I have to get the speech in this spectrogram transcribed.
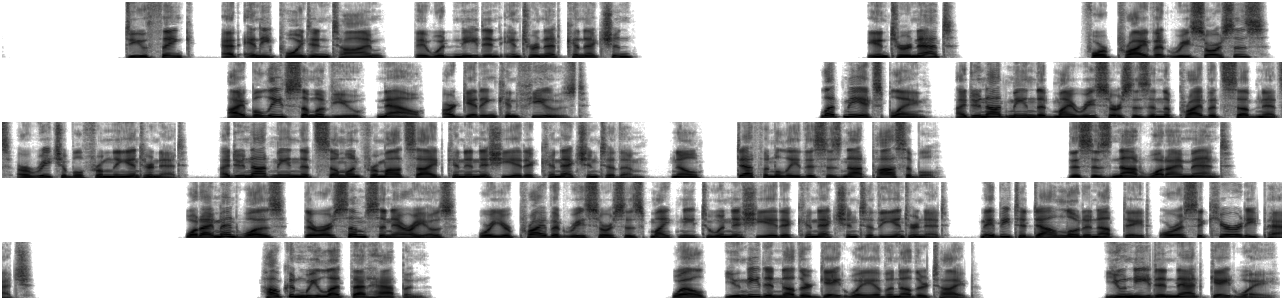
Do you think, at any point in time, they would need an internet connection? Internet? For private resources? I believe some of you, now, are getting confused. Let me explain. I do not mean that my resources in the private subnets are reachable from the internet. I do not mean that someone from outside can initiate a connection to them. No, definitely this is not possible. This is not what I meant. What I meant was, there are some scenarios where your private resources might need to initiate a connection to the internet, maybe to download an update or a security patch. How can we let that happen? Well, you need another gateway of another type. You need a NAT gateway.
